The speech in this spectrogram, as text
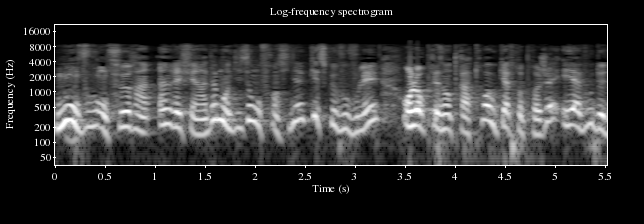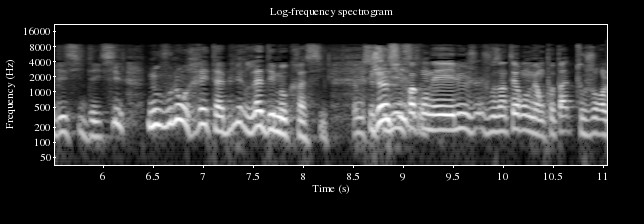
Nous, on, on fera un référendum en disant aux Franciliens qu'est-ce que vous voulez on leur présentera trois ou quatre projets et à vous de décider. Nous voulons rétablir la démocratie. Une fois qu'on est élu, je vous interromps, mais on ne peut pas toujours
